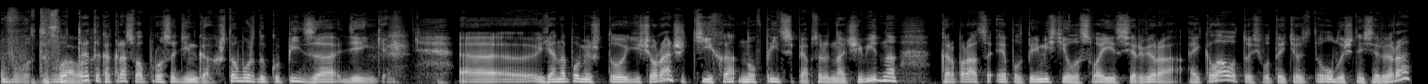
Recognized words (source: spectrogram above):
Вот, вот это как раз вопрос о деньгах. Что можно купить за деньги? Э, я напомню, что еще раньше тихо, но в принципе абсолютно очевидно, корпорация Apple переместила свои сервера iCloud, то есть вот эти облачные сервера,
